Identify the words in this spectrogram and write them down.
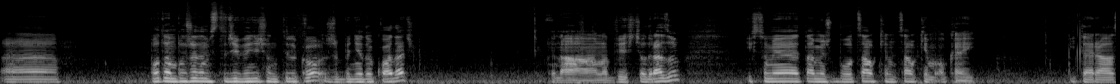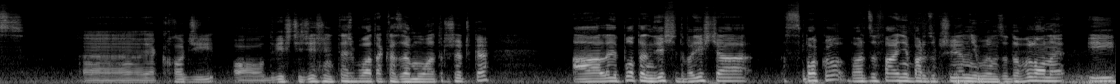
E, Potem poszedłem 190 tylko, żeby nie dokładać na, na 200 od razu. I w sumie tam już było całkiem, całkiem ok. I teraz e, jak chodzi o 210 też była taka zamuła troszeczkę, ale potem 220 spoko, bardzo fajnie, bardzo przyjemnie, byłem zadowolony i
